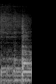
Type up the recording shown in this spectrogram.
Bye.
